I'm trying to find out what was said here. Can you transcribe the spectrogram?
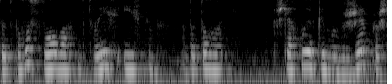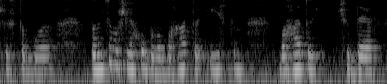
до Твого слова, до Твоїх істин, до того шляху, який ми вже пройшли з тобою. Бо на цьому шляху було багато істин, багато чудес,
